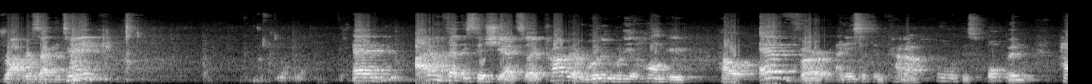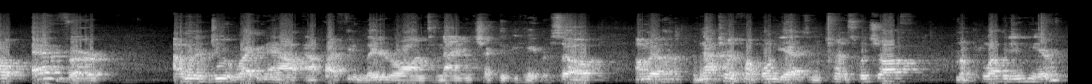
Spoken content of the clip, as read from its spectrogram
Drop it inside the tank. And I haven't fed these fish yet, so they probably are really, really hungry. However, I need something to kind of hold this open. However, I'm to do it right now, and I'll probably feed them later on tonight and check the behavior. So I'm to not turn the pump on yet. So I'm to turn the switch off. I'm to plug it in here.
